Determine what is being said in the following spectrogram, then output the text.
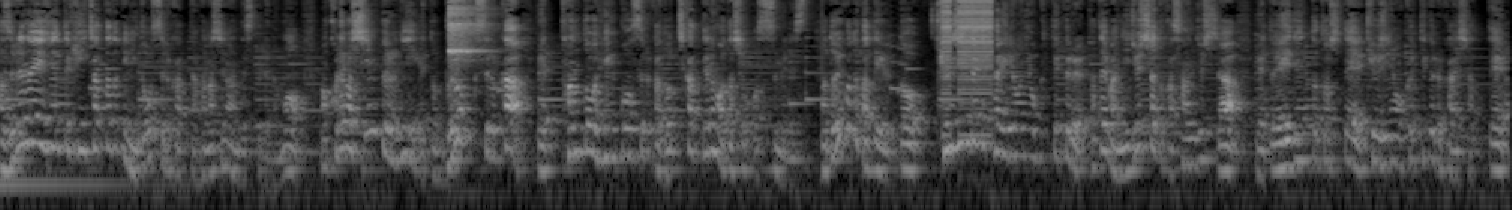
外れないエージェント引いちゃった時にどうするかって話なんですけれども、まあ、これはシンプルに、えっと、ブロックするか、え担当を変更するかどっちかっていうのが私はおすすめです、まあ、どういうことかというと求人だけ大量に送ってくる例えば20社とか30社、えっと、エージェントとして求人を送ってくる会社って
